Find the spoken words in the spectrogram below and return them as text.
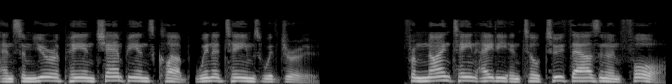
and some European Champions Club winner teams withdrew. From 1980 until 2004,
